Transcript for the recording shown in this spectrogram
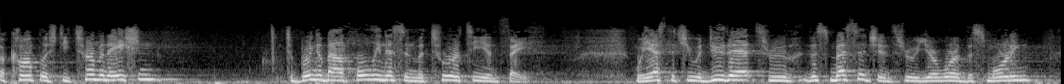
accomplish determination, to bring about holiness and maturity in faith. We ask that you would do that through this message and through your word this morning.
